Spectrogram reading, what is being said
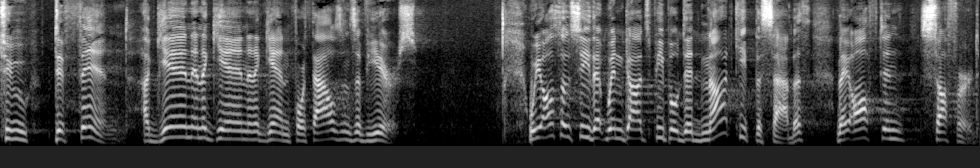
to defend again and again and again for thousands of years. We also see that when God's people did not keep the Sabbath, they often suffered.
